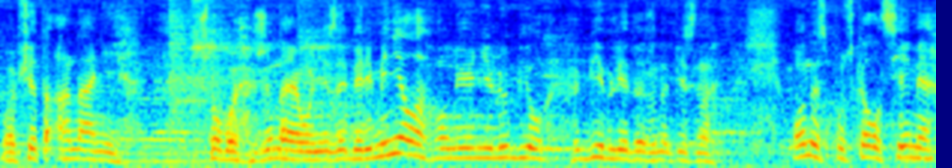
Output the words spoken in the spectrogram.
вообще-то ананий, чтобы жена его не забеременела, он ее не любил, в Библии даже написано. Он испускал семя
